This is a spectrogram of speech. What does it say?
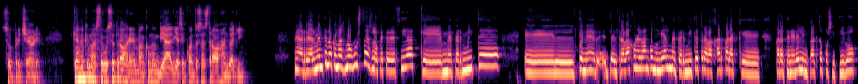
Súper chévere. ¿Qué es lo que más te gusta trabajar en el Banco Mundial y hace cuánto estás trabajando allí? Mira, realmente lo que más me gusta es lo que te decía, que me permite el tener el trabajo en el Banco Mundial me permite trabajar para que para tener el impacto positivo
